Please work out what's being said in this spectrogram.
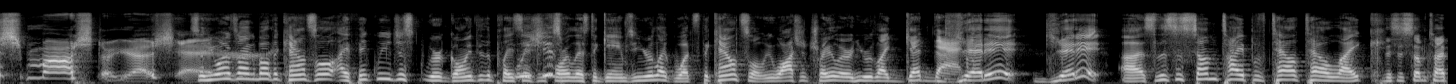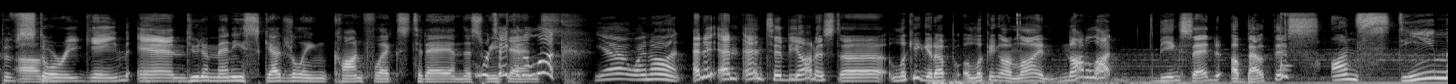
yes, master, yes. So you want to talk about the council? I think we just we are going through the PlayStation just- 4 list of games, and you're like, "What's the council?" We watch a trailer, and you're like, "Get that!" Get it. Get it. Uh, so this is some type of Telltale like. This is some type of Um, story game, and Due to many scheduling conflicts today and this We're weekend, taking a look. Yeah, why not? and and and to be honest, uh, looking it up, looking online, not a lot being said about this. On Steam,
